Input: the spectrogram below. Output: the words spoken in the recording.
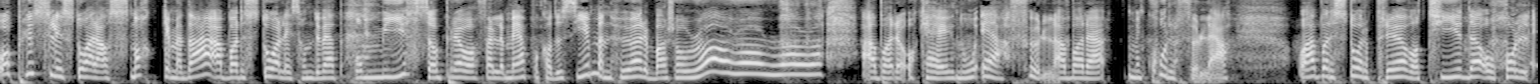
Og plutselig står jeg og snakker med deg. Jeg bare står liksom, du vet, og myser og prøver å følge med på hva du sier, men hører bare sånn ra, ra, ra, ra. Jeg bare Ok, nå er jeg full. Jeg bare men hvor full er jeg? Og jeg bare står og prøver å tyde og holde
